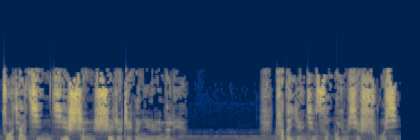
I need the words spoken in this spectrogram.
作家紧急审视着这个女人的脸，她的眼睛似乎有些熟悉，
